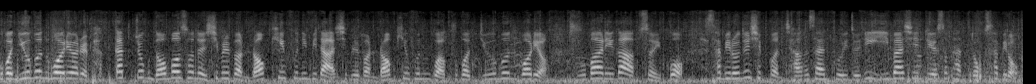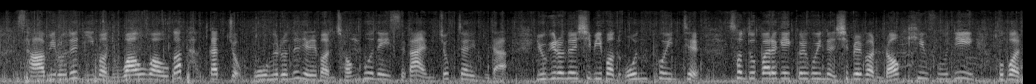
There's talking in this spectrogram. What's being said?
9번 뉴문 워리어를 바깥쪽 넘어서는 11번 럭키 훈입니다. 11번 럭키 훈과 9번 뉴문 워리어 두 마리가 앞서 있고 3위로는 10번 장산 포이즌이 이마신 뒤에서 단독 3위로 4위로는 2번 와우와우가 바깥쪽 5위로는 1번 정문 에이스가 안쪽 자리입니다. 6위로는 12번 온 포인트 선두 빠르게 이끌고 있는 11번 럭키 훈이 9번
